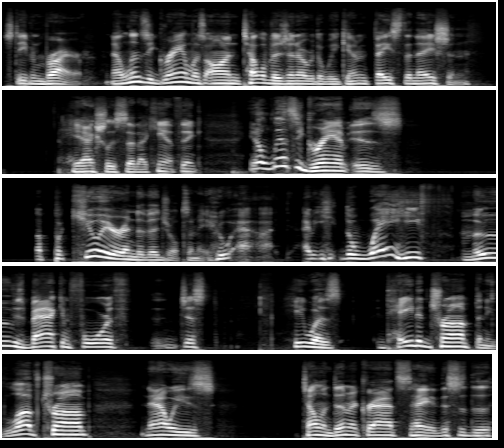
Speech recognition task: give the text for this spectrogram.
Stephen Breyer? Now, Lindsey Graham was on television over the weekend, Face the Nation. He actually said, "I can't think." You know, Lindsey Graham is a peculiar individual to me. Who I, I mean, he, the way he f- moves back and forth, just he was hated Trump and he loved Trump. Now he's telling Democrats, "Hey, this is the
